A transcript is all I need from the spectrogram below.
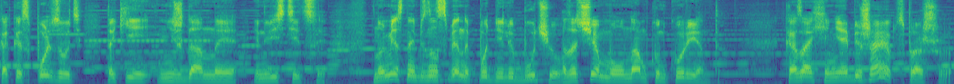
как использовать такие нежданные инвестиции. Но местные бизнесмены подняли бучу, а зачем, мол, нам конкуренты? Казахи не обижают, спрашиваю?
